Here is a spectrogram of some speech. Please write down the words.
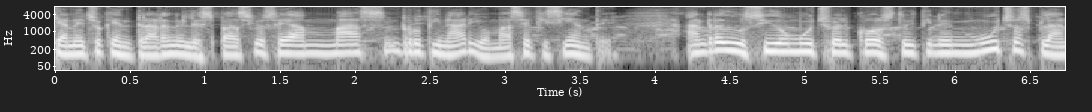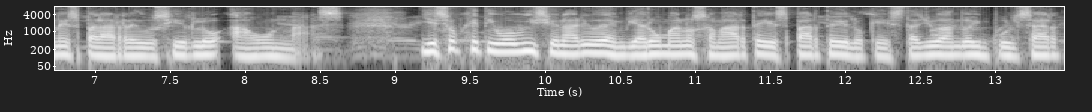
que han hecho que entrar en el espacio sea más rutinario, más eficiente. Han reducido mucho el costo y tienen muchos planes para reducirlo aún más. Y ese objetivo visionario de enviar humanos a Marte es parte de lo que está ayudando a impulsar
